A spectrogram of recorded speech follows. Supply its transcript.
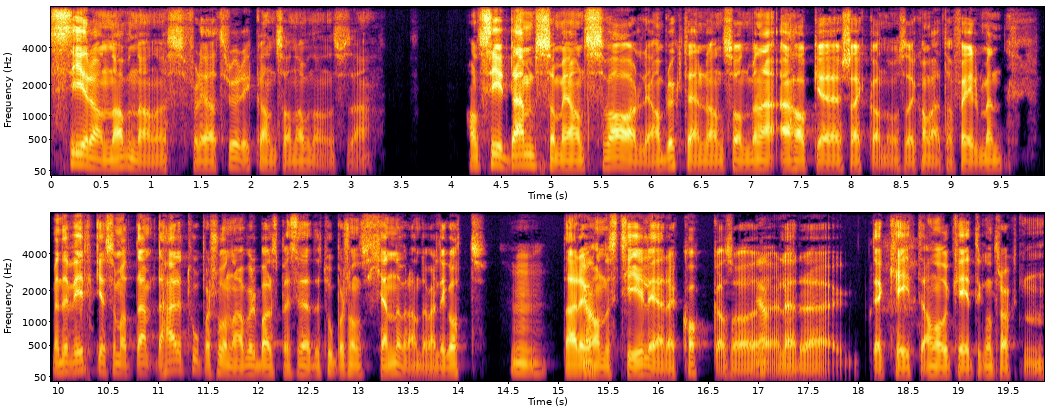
Sier han navnet hans? Fordi jeg tror ikke han sa navnet hans. Han sier 'dem som er ansvarlige'. Han brukte en eller annen sånn, men jeg, jeg har ikke sjekka noe, så det kan være jeg tar feil. Men, men, det virker som at dem, det her er to personer jeg vil bare spesielt, det er to personer som kjenner hverandre veldig godt. Mm. Det her er jo ja. hans tidligere kokk, altså, ja. eller eh, Kate, Han hadde Katie-kontrakten.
